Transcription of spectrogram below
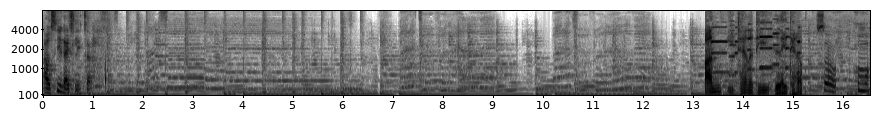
I'll see you guys later. One eternity later. So, um,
